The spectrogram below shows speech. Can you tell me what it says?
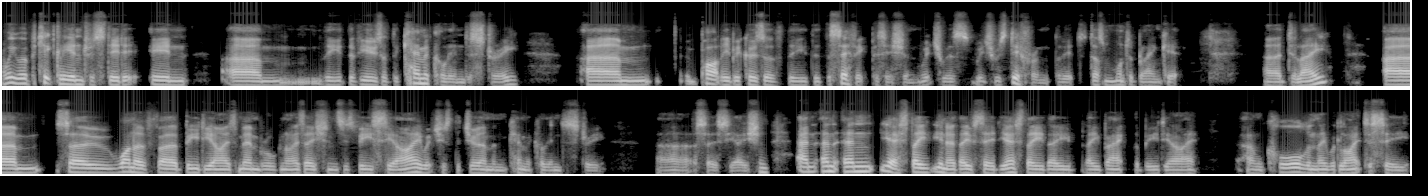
we were particularly interested in um, the the views of the chemical industry, um, partly because of the, the the CEFIC position, which was which was different, that it doesn't want a blanket uh, delay. Um, so one of uh, BDI's member organisations is VCI, which is the German Chemical Industry uh, Association, and and and yes, they you know they've said yes, they they they back the BDI um, call, and they would like to see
